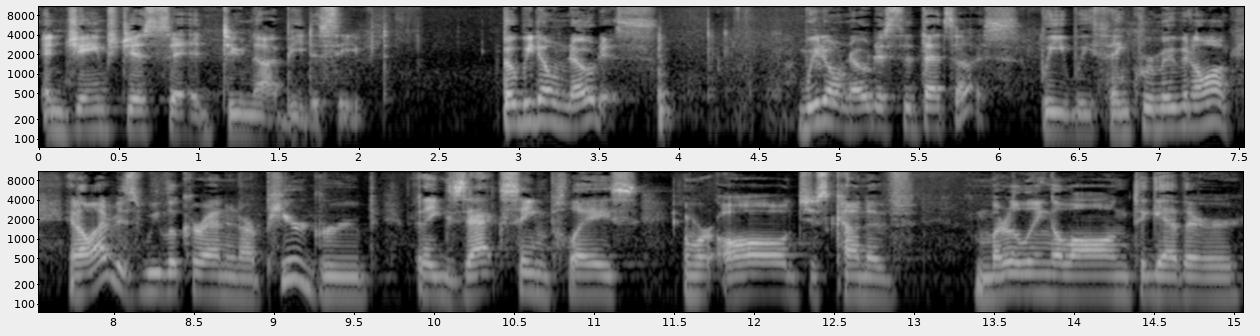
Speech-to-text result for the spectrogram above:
and James just said, "Do not be deceived." But we don't notice. We don't notice that that's us. We we think we're moving along, and a lot of it is we look around in our peer group, the exact same place, and we're all just kind of muddling along together.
